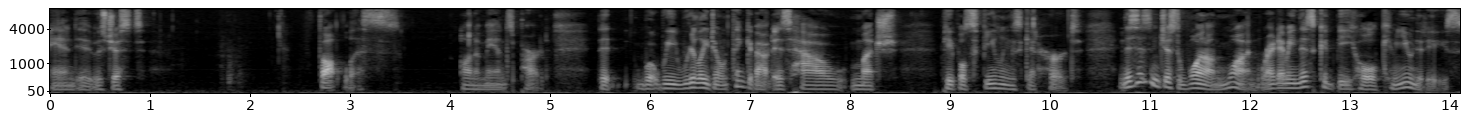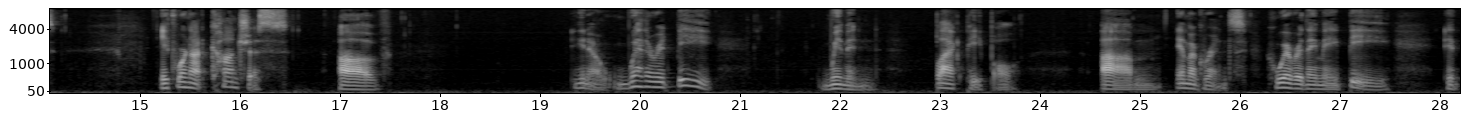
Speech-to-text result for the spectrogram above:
And it was just thoughtless on a man's part. That what we really don't think about is how much people's feelings get hurt. And this isn't just one on one, right? I mean, this could be whole communities. If we're not conscious of, you know, whether it be women black people, um, immigrants, whoever they may be. It,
